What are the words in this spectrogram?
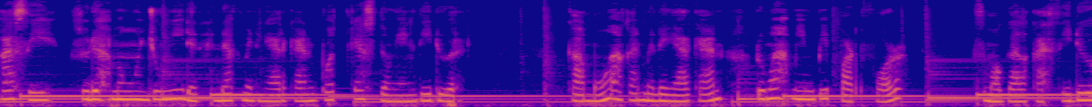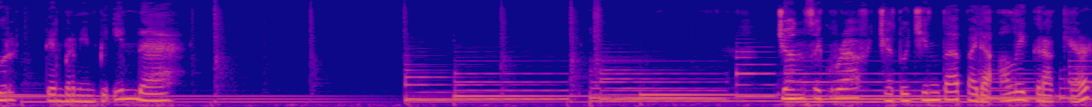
Kasih sudah mengunjungi dan hendak mendengarkan podcast Dongeng Tidur. Kamu akan mendengarkan Rumah Mimpi Part 4. Semoga lekas tidur dan bermimpi indah. John Segrave jatuh cinta pada Allegra Kerr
